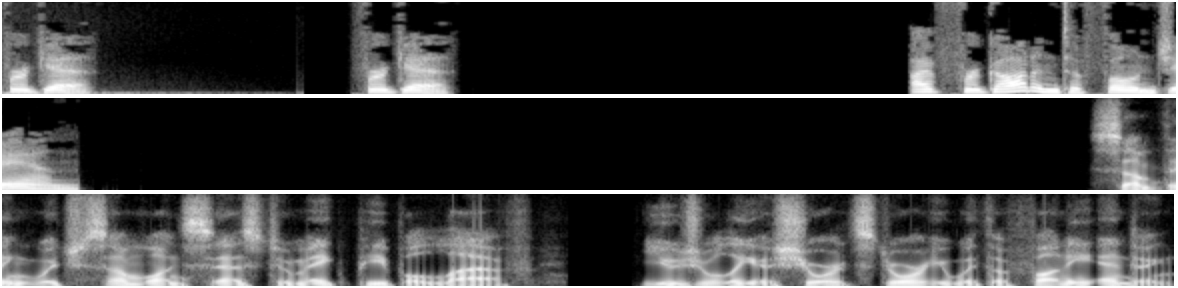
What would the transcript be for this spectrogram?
Forget. Forget. I've forgotten to phone Jan. Something which someone says to make people laugh, usually a short story with a funny ending.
